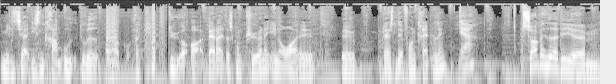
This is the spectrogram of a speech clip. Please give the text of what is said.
militær isenkram ud, du ved, og raketdyr, og hvad der ellers kom kørende ind over øh, øh, pladsen der foran Kreml, ikke? Ja. så, hvad hedder det, øhm,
